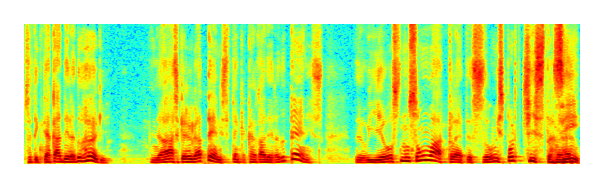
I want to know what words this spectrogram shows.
Você tem que ter a cadeira do rugby. Ah, você quer jogar tênis, você tem que ter a cadeira do tênis. Eu, e eu não sou um atleta, eu sou um esportista. Né? Sim.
